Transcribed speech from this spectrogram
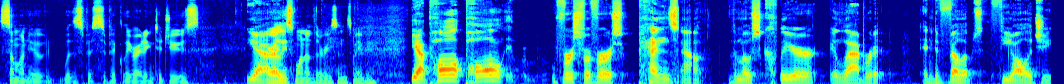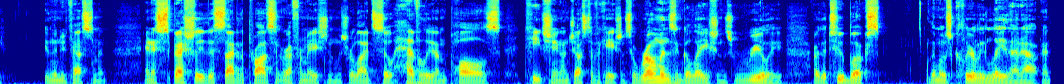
someone who was specifically writing to Jews? Yeah, Or I- at least one of the reasons maybe. Yeah, Paul Paul verse for verse pens out the most clear, elaborate, and developed theology in the New Testament. And especially this side of the Protestant Reformation, which relied so heavily on Paul's teaching on justification. So Romans and Galatians really are the two books that most clearly lay that out. And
